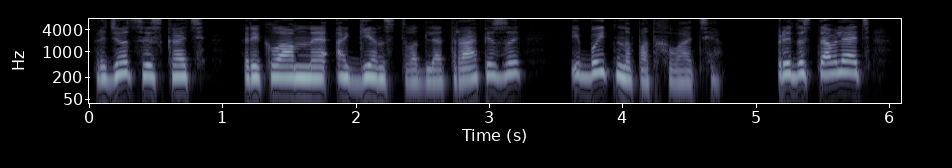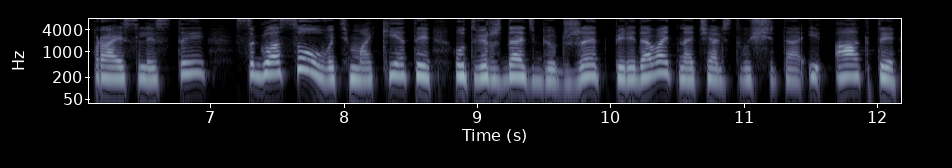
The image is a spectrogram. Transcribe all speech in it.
Придется искать рекламное агентство для трапезы и быть на подхвате предоставлять прайс-листы, согласовывать макеты, утверждать бюджет, передавать начальству счета и акты.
